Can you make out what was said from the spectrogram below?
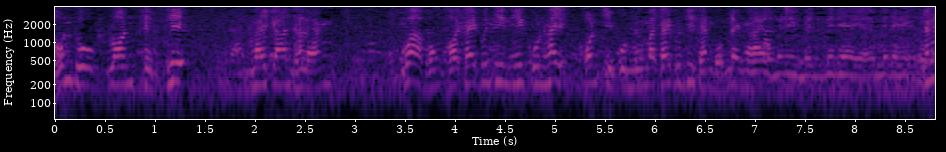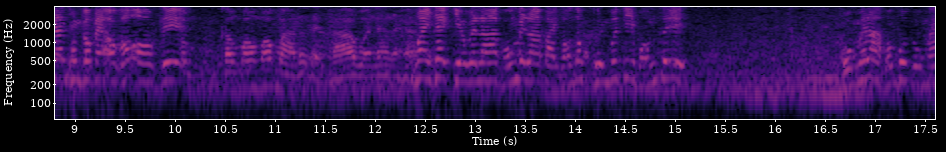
ผมถูกรอนสิทธิในการแถลง ว่าผมขอใช้พื้นที่นี้คุณให้คนอีกกลุ่มหนึ่งมาใช้พื้นที่แทนผมได้ไงเขาไม่ได้ไม่ไม่ได้ไม่ได้ให้อย่างนั้นคุณก็ไปเอาเขาออกสิเขาเมาเมามาตั้งแต่เช้าวันนั้นนะฮะไม่ใช่เกี่ยวเวลาผมเวลาบ่ายสองต้องคืนพื้นที่ผมสิถูกไหมล่ะผมพูดถูกไหม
